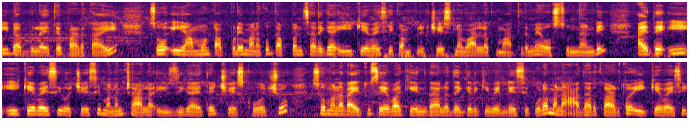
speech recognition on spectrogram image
ఈ డబ్బులు అయితే పడతాయి. సో ఈ అమౌంట్ అప్పుడే మనకు తప్పనిసరిగా ఈ కేవైసీ కంప్లీట్ చేసిన వాళ్ళకు మాత్రమే వస్తుందండి. అయితే ఈ ఈ కేవైసీ వచ్చేసి మనం చాలా ఈజీగా అయితే చేసుకోవచ్చు. సో మన రైతు సేవా కేంద్రాల దగ్గరికి వెళ్ళేసి కూడా మన ఆధార్ కార్డుతో ఈ కేవైసీ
